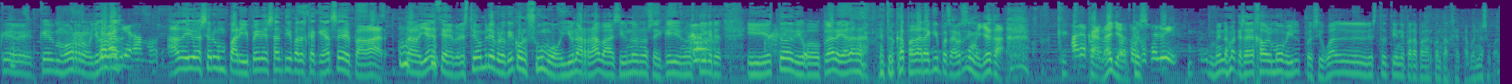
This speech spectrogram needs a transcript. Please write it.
qué, qué morro. Yo creo Ahora que llegamos. ha debido ser un paripé de Santi para escaquearse de pagar. Claro, ya decía, pero este hombre, ¿pero qué consumo? Y unas rabas y unos no sé qué y unos tigres. Y esto, digo, claro, y ahora me toca pagar aquí, pues a ver si me llega. Qué Ahora canalla. Pues, José Luis. Menos mal que se ha dejado el móvil, pues igual esto tiene para pagar con tarjeta. Bueno, es igual.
